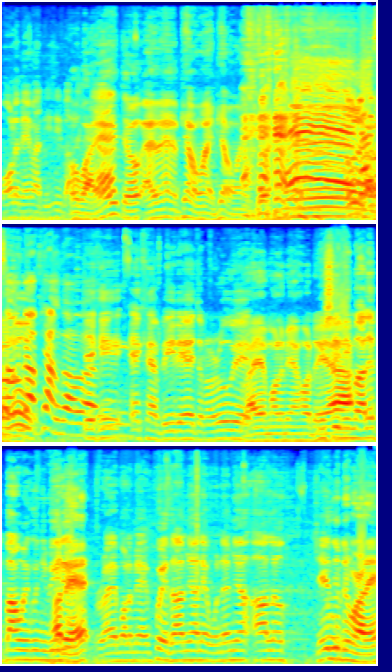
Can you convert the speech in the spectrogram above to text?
မော်လမြိုင်မှာတည်ရှိပါဟုတ်ပါတယ်ကျွန်တော်အဲအဖြောင်းဝိုင်းဖြောင်းဝိုင်းအဲနောက်ဆုံးတော့ဖြောင်းသွားပါကဲပြီကဲအခမ်းပေးတယ်ကျွန်တော်တို့ရဲ့ Ryan Molymyai Hotel မရှင်ဒီမှာလည်းပါဝင်ကူညီပေးဟုတ်တတယ်ယ် Ryan မော်လမြိုင်အဖွဲ့သားများနဲ့ဝန်ထမ်းများအားလုံးကျေးဇူးတင်ပါတယ်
